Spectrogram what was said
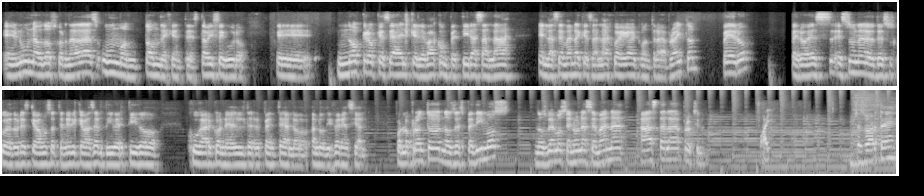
en una o dos jornadas un montón de gente, estoy seguro. Eh, no creo que sea el que le va a competir a Salah en la semana que Salah juega contra Brighton, pero, pero es, es uno de esos jugadores que vamos a tener y que va a ser divertido jugar con él de repente a lo, a lo diferencial. Por lo pronto nos despedimos. Nos vemos en una semana. Hasta la próxima. Bye. Mucha suerte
